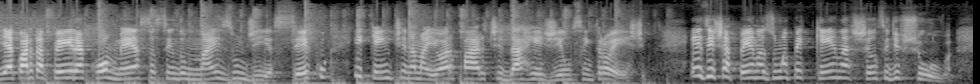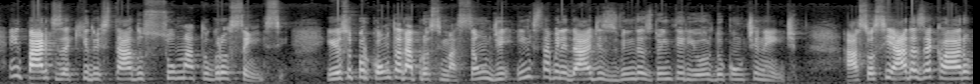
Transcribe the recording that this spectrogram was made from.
E a quarta-feira começa sendo mais um dia seco e quente na maior parte da região centro-oeste. Existe apenas uma pequena chance de chuva em partes aqui do estado sul-mato-grossense. Isso por conta da aproximação de instabilidades vindas do interior do continente. Associadas, é claro,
